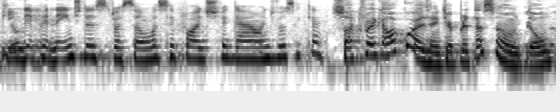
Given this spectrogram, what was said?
Que independente da situação, você pode chegar onde você quer. Só que foi aquela coisa, a interpretação. Então,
